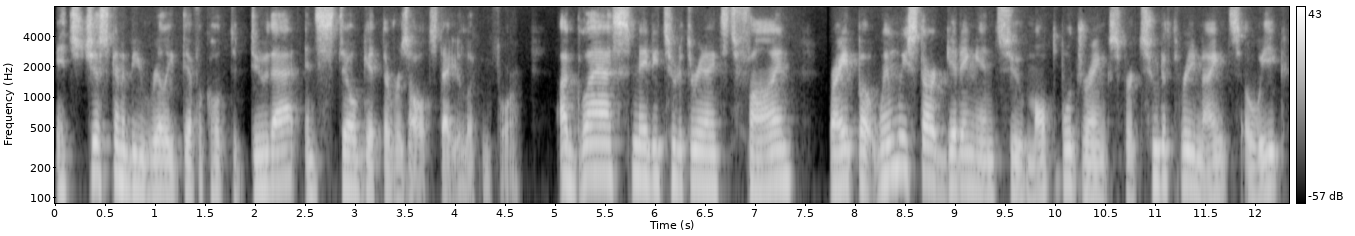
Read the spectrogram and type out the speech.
it's just going to be really difficult to do that and still get the results that you're looking for. A glass, maybe two to three nights, it's fine, right? But when we start getting into multiple drinks for two to three nights a week,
